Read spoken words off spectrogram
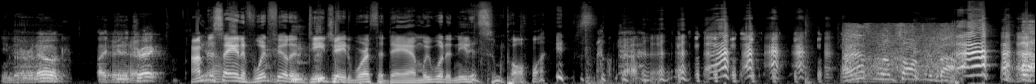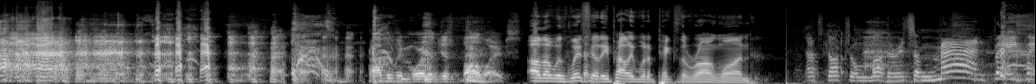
You never know. Might do the trick. I'm just saying, if Whitfield had DJ'd worth a damn, we would have needed some ball wipes. That's what I'm talking about. Probably more than just ball wipes. Although with Whitfield, he probably would have picked the wrong one. That's not your mother, it's a man, baby!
